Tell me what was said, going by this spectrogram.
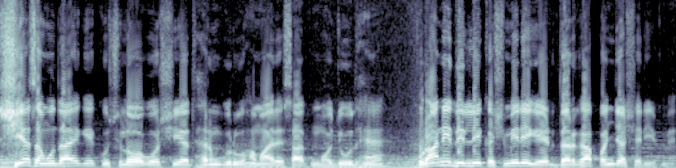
शिया समुदाय के कुछ लोग और शिया धर्म गुरु हमारे साथ मौजूद हैं। पुरानी दिल्ली कश्मीरी गेट, दरगाह पंजा शरीफ में।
